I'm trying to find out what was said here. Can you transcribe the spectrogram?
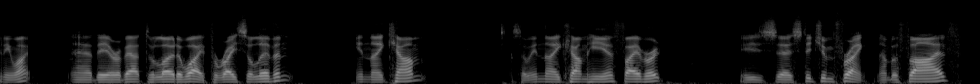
Anyway, uh, they're about to load away for race 11. In they come. So in they come here. Favourite is uh, Stitchem Frank, number five.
